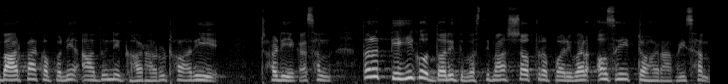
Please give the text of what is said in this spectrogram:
बारपाका पनि आधुनिक घरहरू ठहरिए ठडिएका छन् तर त्यहीको दलित बस्तीमा सत्र परिवार अझै टहरामै छन्।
